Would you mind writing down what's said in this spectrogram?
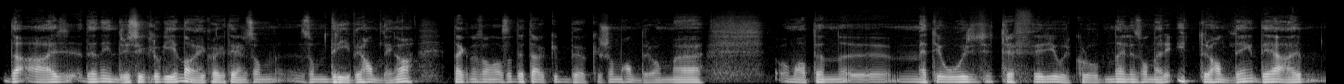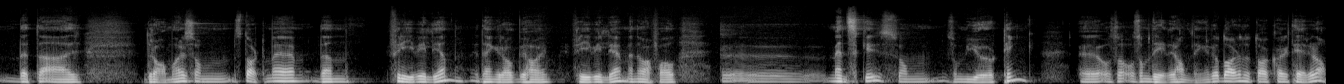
det er den indre psykologien da, i karakteren som, som driver handlinga. Det er ikke noe sånn, altså, dette er jo ikke bøker som handler om eh, om at en eh, meteor treffer jordkloden, eller en sånn der ytre handling. Det er, dette er dramaer som starter med den frie viljen, i den grad vi har fri vilje, men i hvert fall øh, mennesker som, som gjør ting, øh, og, så, og som driver handlinger. Og da er du nødt til å ha karakterer. da.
